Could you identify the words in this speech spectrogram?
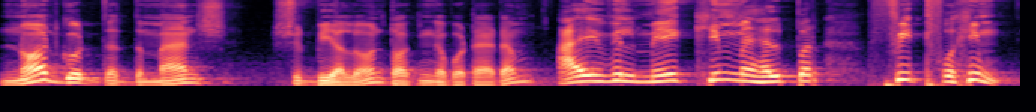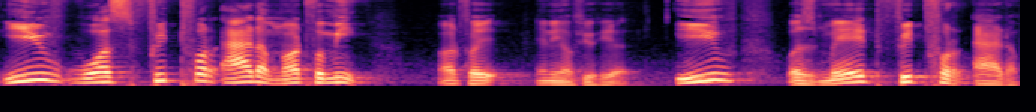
not good that the man sh- should be alone, talking about Adam. I will make him a helper fit for him. Eve was fit for Adam, not for me, not for any of you here. Eve was made fit for Adam.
